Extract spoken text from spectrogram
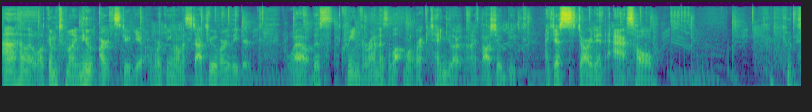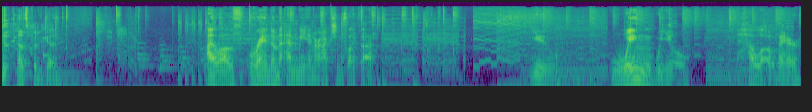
ah, hello, welcome to my new art studio. I'm working on a statue of our leader. Wow, this Queen Verena is a lot more rectangular than I thought she would be. I just started, asshole. That's pretty good. I love random enemy interactions like that. You. Wing Wheel. Hello there.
